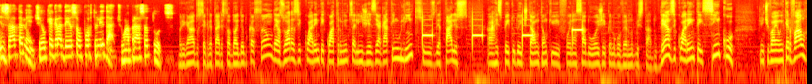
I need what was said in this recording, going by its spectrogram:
Exatamente, eu que agradeço a oportunidade. Um abraço a todos. Obrigado, secretário estadual da Educação. 10 horas e 44 minutos ali em GZH tem o link, os detalhes a respeito do edital, então, que foi lançado hoje pelo governo do estado. 10 e 45 a gente vai ao intervalo,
